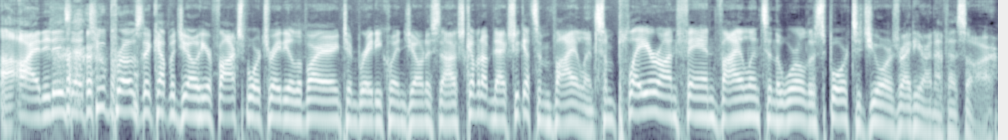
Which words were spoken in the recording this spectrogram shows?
Uh, all right, it is uh, two pros and a cup of Joe here, Fox Sports Radio. LeVar Arrington, Brady Quinn, Jonas Knox. Coming up next, we got some violence, some player on fan violence in the world of sports. It's yours right here on FSR.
